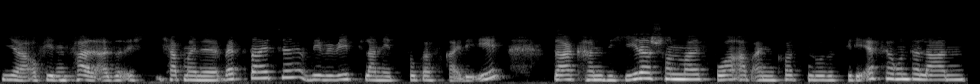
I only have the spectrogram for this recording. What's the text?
Ja, auf jeden Fall. Also ich, ich habe meine Webseite www.planetzuckerfrei.de. Da kann sich jeder schon mal vorab ein kostenloses PDF herunterladen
